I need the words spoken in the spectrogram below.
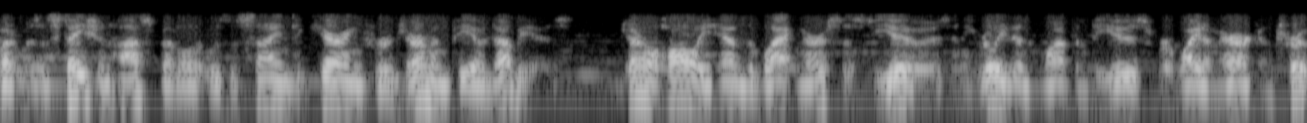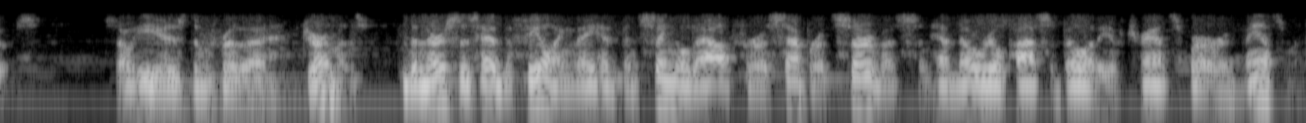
But it was a station hospital that was assigned to caring for German POWs. General Hawley had the black nurses to use, and he really didn't want them to use for white American troops. So he used them for the Germans. The nurses had the feeling they had been singled out for a separate service and had no real possibility of transfer or advancement.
